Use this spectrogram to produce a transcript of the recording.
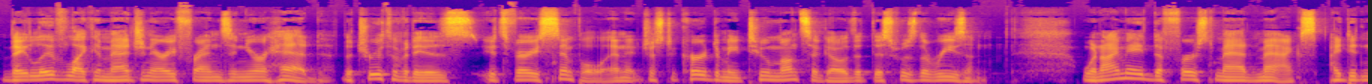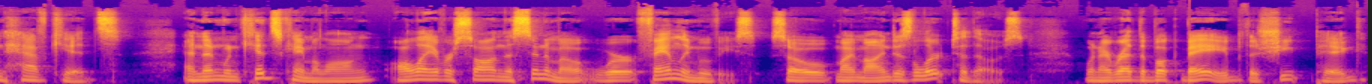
they live like imaginary friends in your head. The truth of it is, it's very simple, and it just occurred to me two months ago that this was the reason. When I made the first Mad Max, I didn't have kids. And then when kids came along, all I ever saw in the cinema were family movies. So my mind is alert to those. When I read the book Babe, the sheep pig,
